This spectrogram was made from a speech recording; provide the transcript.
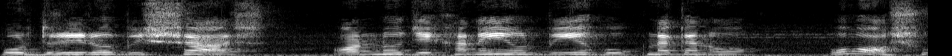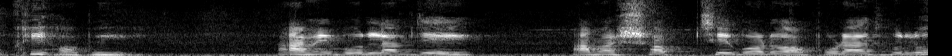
ওর দৃঢ় বিশ্বাস, অন্য যেখানেই ওর বিয়ে হোক না কেন, ও অসুখী হবে। আমি বললাম যে, আমার সবচেয়ে বড় অপরাধ হলো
